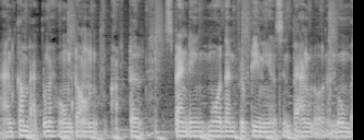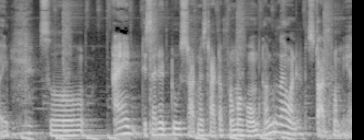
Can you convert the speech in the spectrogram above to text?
and come back to my hometown after spending more than 15 years in bangalore and mumbai. So I decided to start my startup from my hometown because I wanted to start from here,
